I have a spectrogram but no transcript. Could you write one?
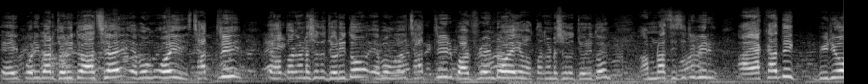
এই পরিবার জড়িত আছে এবং ওই ছাত্রী এই হত্যাকাণ্ডের সাথে জড়িত এবং ওই ছাত্রীর বয়ফ্রেন্ডও এই হত্যাকাণ্ডের সাথে জড়িত। আমরা সিসিটিভির একাধিক ভিডিও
